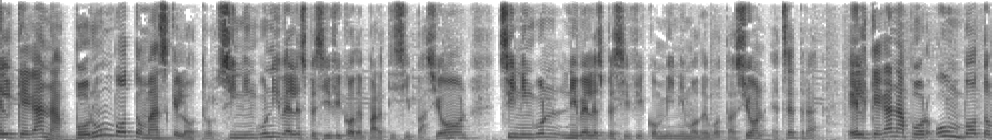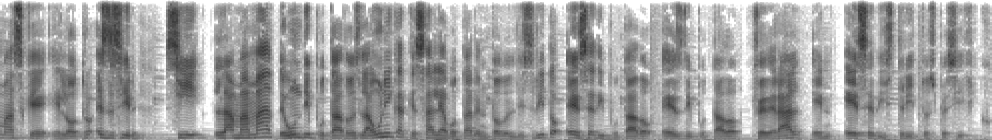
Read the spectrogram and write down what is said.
el que gana por un voto más que el otro, sin ningún nivel específico de participación, sin ningún nivel específico mínimo de votación, etc., el que gana por un voto más que el otro, es decir, si la mamá de un diputado es la única que sale a votar en todo el distrito, ese diputado es diputado federal en ese distrito específico.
